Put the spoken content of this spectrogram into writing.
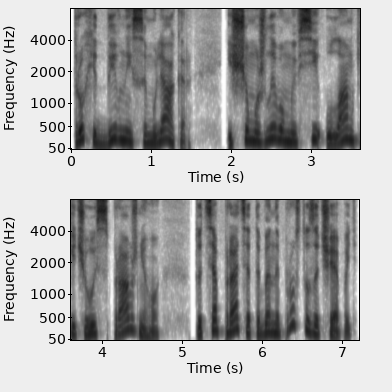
трохи дивний симулякр, і що, можливо, ми всі уламки чогось справжнього, то ця праця тебе не просто зачепить,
